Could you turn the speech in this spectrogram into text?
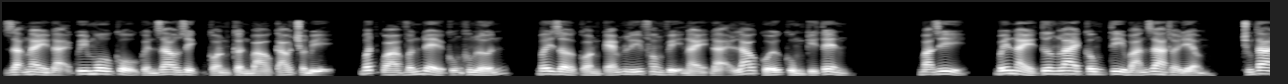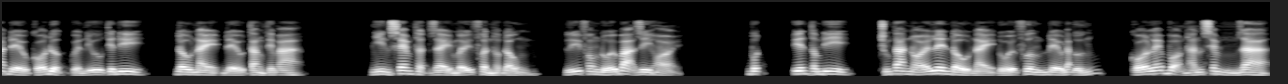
dạng này đại quy mô cổ quyền giao dịch còn cần báo cáo chuẩn bị, bất quá vấn đề cũng không lớn, bây giờ còn kém Lý Phong vị này đại lao cuối cùng ký tên. Bà gì, bên này tương lai công ty bán ra thời điểm, chúng ta đều có được quyền ưu tiên đi, đầu này đều tăng thêm a. Nhìn xem thật dày mấy phần hợp đồng, Lý Phong đối bà gì hỏi. "Bất, yên tâm đi, chúng ta nói lên đầu này đối phương đều đáp ứng, có lẽ bọn hắn xem ra,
